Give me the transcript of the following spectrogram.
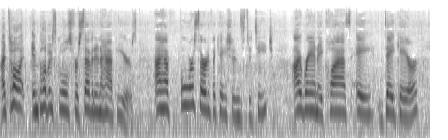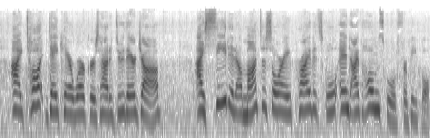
I taught in public schools for seven and a half years. I have four certifications to teach. I ran a Class A daycare. I taught daycare workers how to do their job. I seeded a Montessori private school and I've homeschooled for people.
